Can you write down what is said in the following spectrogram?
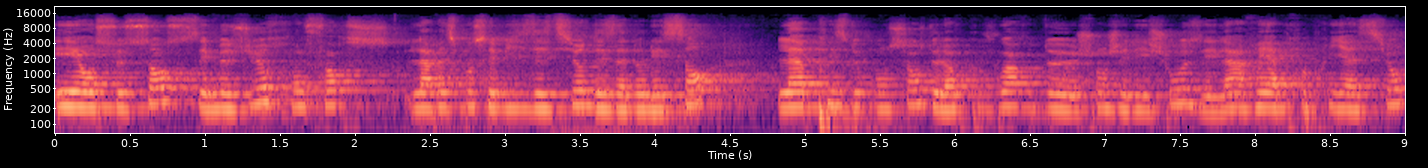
Et en ce sens, ces mesures renforcent la responsabilisation des adolescents, la prise de conscience de leur pouvoir de changer les choses et la réappropriation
